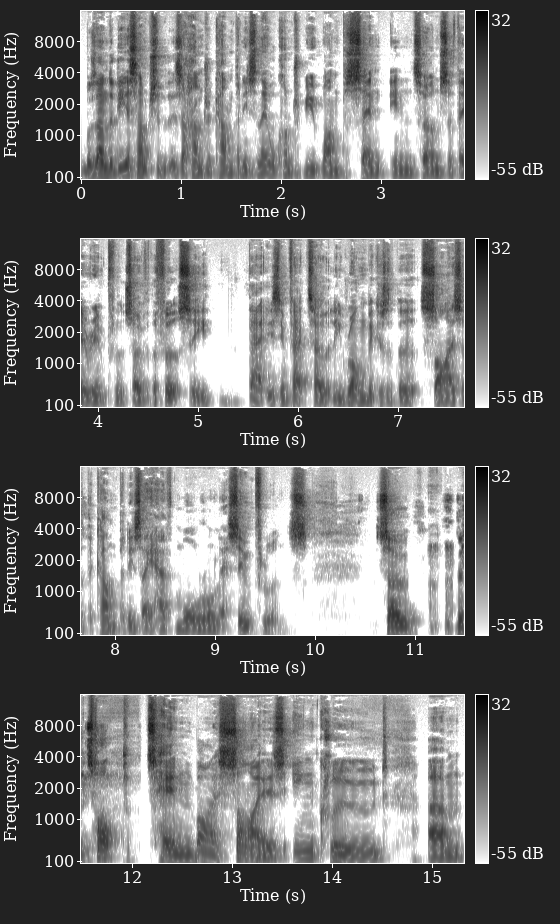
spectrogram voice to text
was under the assumption that there's 100 companies and they all contribute 1% in terms of their influence over the FTSE, that is in fact totally wrong because of the size of the companies. They have more or less influence. So the top 10 by size include um,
